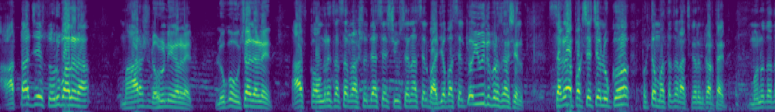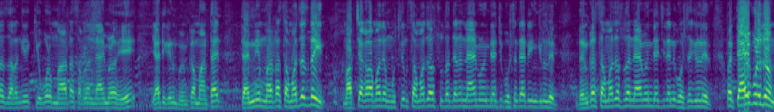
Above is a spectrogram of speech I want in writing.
आता जे स्वरूप आलं ना महाराष्ट्र ढळून निघाले आहेत. लोक हुशार झाले आहेत. आज काँग्रेस असेल राष्ट्रवादी असेल शिवसेना असेल भाजप असेल किंवा विविध पक्ष असेल सगळ्या पक्षाचे लोक फक्त मताचं राजकारण करतायत मनोदादा जरांगे केवळ मराठा समाजाला न्याय मिळव हे या ठिकाणी भूमिका मांडतायत. त्यांनी मराठा समाजच नाही मागच्या काळामध्ये मुस्लिम समाजावर सुद्धा त्यांना न्याय मिळवून द्यायची घोषणा त्या ठिकाणी केलेली आहेत. धनगर समाजात सुद्धा न्याय मिळवून द्यायची त्यांनी घोषणा केलेली आहेत. पण त्याही पुढे जाऊन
